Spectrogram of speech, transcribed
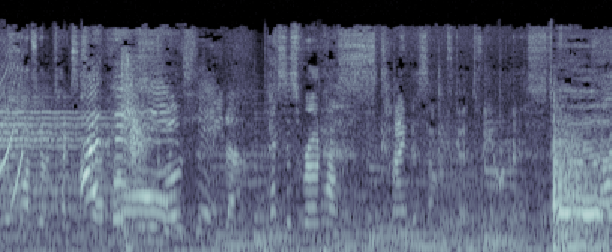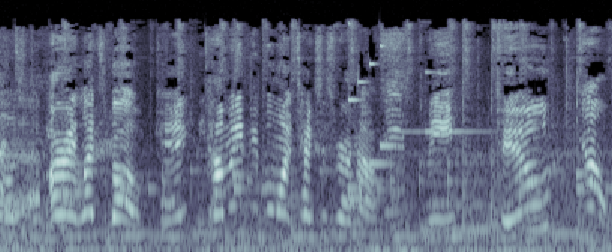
really wants to go to Texas Roadhouse. Oh, Texas Roadhouse kind of sounds good, to be honest. All right, let's vote, okay? How many people want Texas Roadhouse? Me? Two? No.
